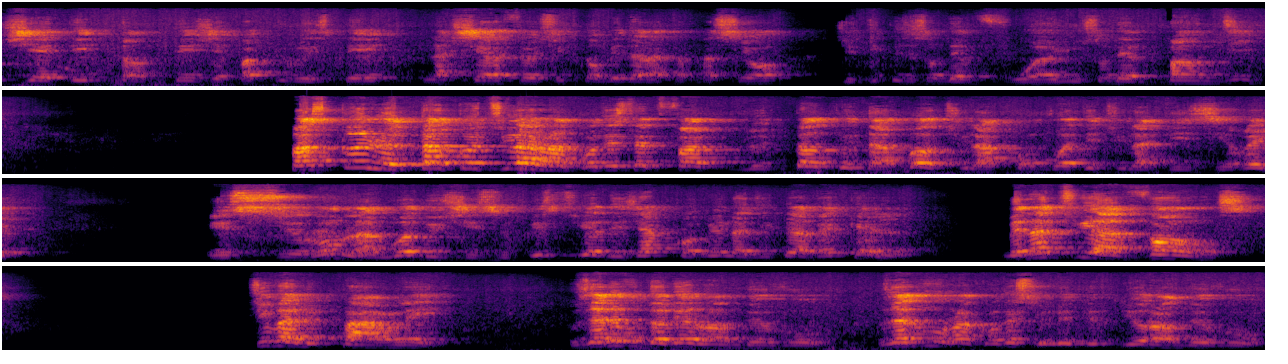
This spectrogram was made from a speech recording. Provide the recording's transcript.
j'ai été tenté, j'ai pas pu rester, la chair fait aussi tomber dans la tentation. Je dis que ce sont des voyous, ce sont des bandits. Parce que le temps que tu as rencontré cette femme, le temps que d'abord tu l'as convoité, tu l'as désiré, Et selon la loi de Jésus-Christ, tu as déjà commis un adultère avec elle. Maintenant, tu avances. Tu vas lui parler. Vous allez vous donner rendez-vous. Vous allez vous rencontrer sur le du rendez-vous.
